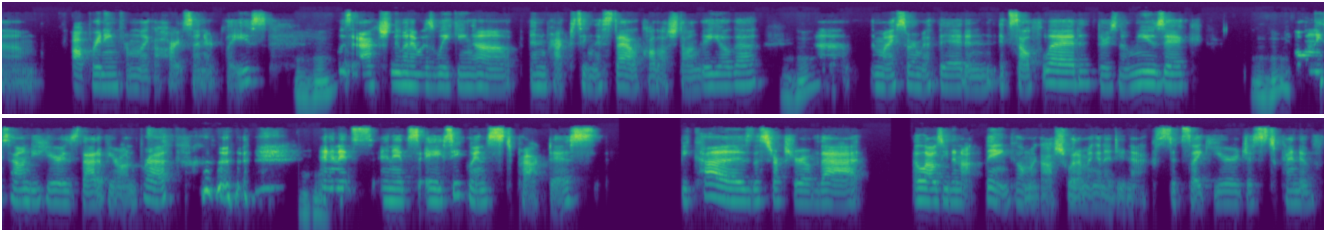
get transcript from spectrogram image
um, operating from like a heart centered place mm-hmm. was actually when I was waking up and practicing this style called Ashtanga yoga, mm-hmm. uh, the Mysore method, and it's self led. There's no music. Mm-hmm. The only sound you hear is that of your own breath, mm-hmm. and it's and it's a sequenced practice because the structure of that allows you to not think, oh my gosh, what am I going to do next? It's like you're just kind of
